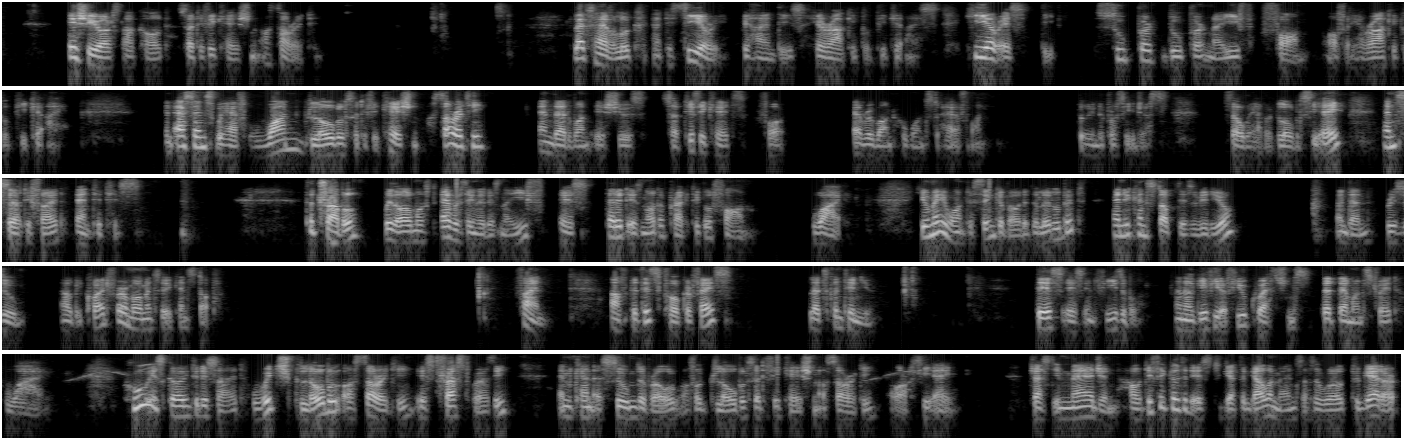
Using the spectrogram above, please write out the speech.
issuers are called certification authority. Let's have a look at the theory behind these hierarchical PKIs. Here is the super duper naive form of a hierarchical PKI. In essence, we have one global certification authority, and that one issues certificates for everyone who wants to have one during the procedures. So we have a global CA and certified entities. The trouble with almost everything that is naive is that it is not a practical form. Why? You may want to think about it a little bit and you can stop this video and then resume. I'll be quiet for a moment so you can stop. Fine. After this poker face, let's continue. This is infeasible, and I'll give you a few questions that demonstrate why. Who is going to decide which global authority is trustworthy and can assume the role of a global certification authority or CA? Just imagine how difficult it is to get the governments of the world together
